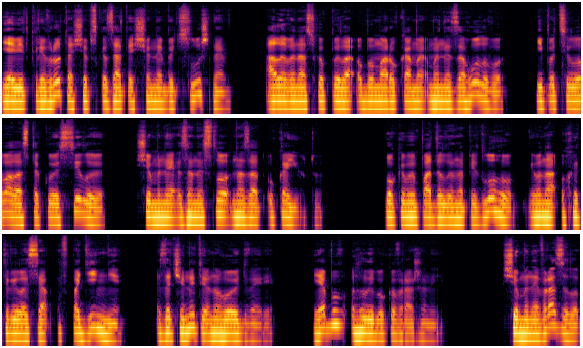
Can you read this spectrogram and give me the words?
Я відкрив рота, щоб сказати щонебудь слушне, але вона схопила обома руками мене за голову і поцілувала з такою силою, що мене занесло назад у каюту. Поки ми падали на підлогу, вона ухитрилася в падінні зачинити ногою двері. Я був глибоко вражений. Що мене вразило,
